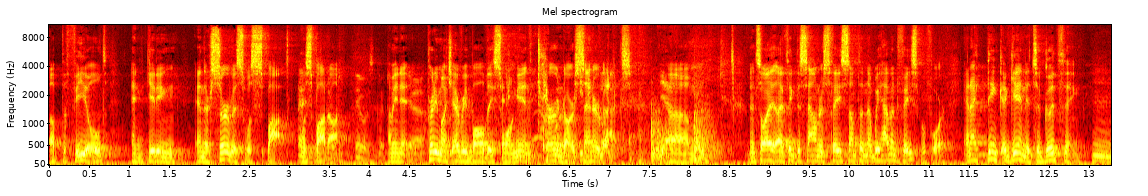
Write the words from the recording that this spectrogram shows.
up the field and getting, and their service was spot was spot on. It was good. I mean, it, Yeah. pretty much every ball they swung in turned our center backs. Yeah. Um, and so I, I think the Sounders face something that we haven't faced before. And I think, again, it's a good thing. Hmm.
